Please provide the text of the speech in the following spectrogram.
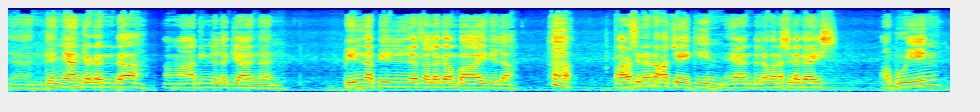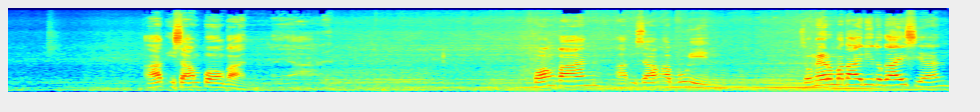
Yan, ganyan kaganda ang ating lalagyanan. Feel na feel nila talaga ang bahay nila. Para silang naka-check-in. Ayan, dalawa na sila guys. Abuin at isang pongkan. Ayan. Pongkan at isang abuin. So meron pa tayo dito guys, yan.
